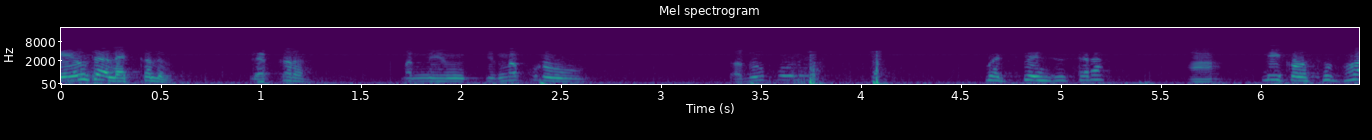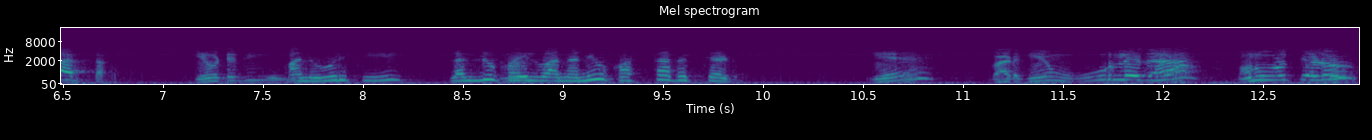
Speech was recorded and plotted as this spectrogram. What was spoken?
ఏమిటా లెక్కలు? లెక్క మరి నేను చిన్నప్పుడు చదువుకోను. మర్చిపోయింది చూసారా? మీకు శుభార్త ఏమిటిది? మన ఊరికి లల్లు పైల్వాన్ అని ఒక వచ్చాడు. ఏ? వాడికి ఏం ఊరు లేదా? మనూరు వచ్చాడు?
